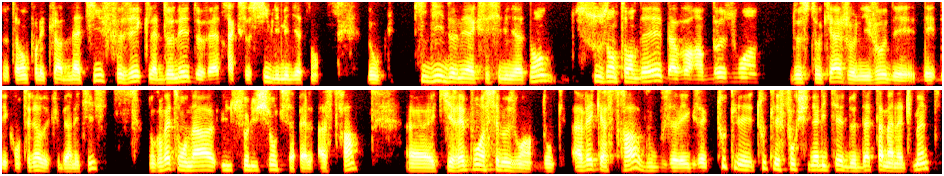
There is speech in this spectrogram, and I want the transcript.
notamment pour les clouds natifs, faisait que la donnée devait être accessible immédiatement. Donc, qui dit données accessibles immédiatement sous-entendait d'avoir un besoin de stockage au niveau des, des, des, containers de Kubernetes. Donc en fait, on a une solution qui s'appelle Astra, euh, qui répond à ces besoins. Donc avec Astra, vous, avez exact toutes les fonctionnalités de data management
